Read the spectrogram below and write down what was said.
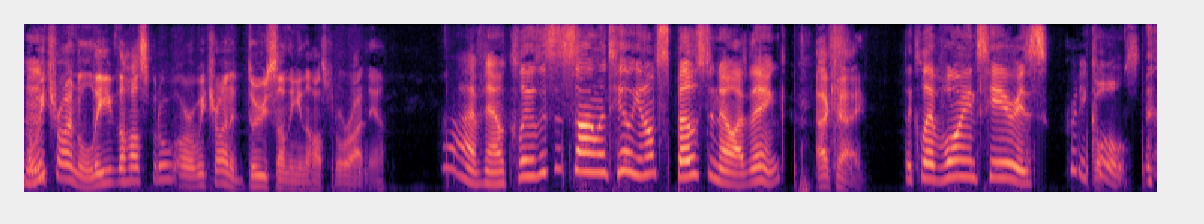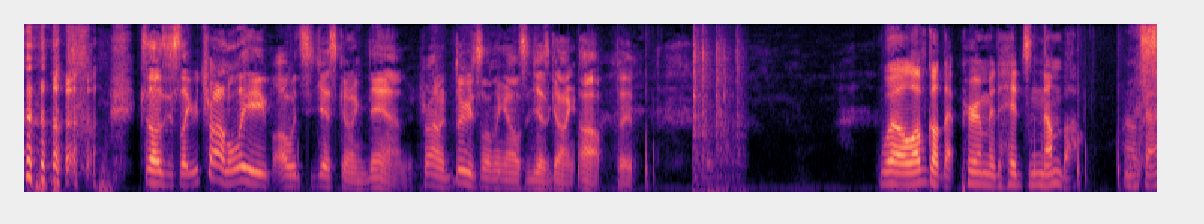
Are Hmm? we trying to leave the hospital, or are we trying to do something in the hospital right now? I have no clue. This is Silent Hill. You're not supposed to know, I think. Okay. The clairvoyance here is pretty cool. Because I was just like, if you're trying to leave, I would suggest going down. If you're trying to do something, I would suggest going up. But Well, I've got that pyramid head's number. Okay.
